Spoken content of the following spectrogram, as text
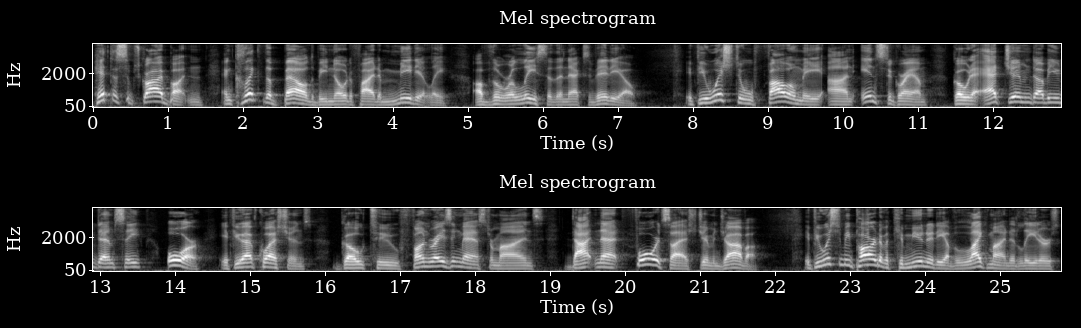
hit the subscribe button and click the bell to be notified immediately of the release of the next video. If you wish to follow me on Instagram, go to at Jim W. Dempsey or if you have questions, go to fundraisingmasterminds.net forward slash Jim and Java. If you wish to be part of a community of like minded leaders,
